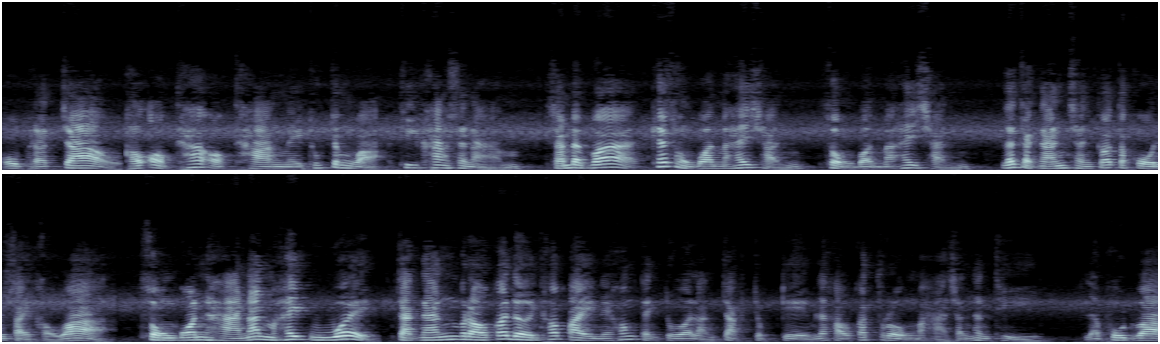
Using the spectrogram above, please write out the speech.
โอพระเจ้า เขาออกท่าออกทางในทุกจังหวะที่ข้างสนาม ฉันแบบว่าแค่ส่งบอลมาให้ฉัน ส่งบอลมาให้ฉัน และจากนั้นฉันก็ตะโกนใส่เขาว่า ส่งบอลหานั่นมาให้กูเว้ย จากนั้นเราก็เดินเข้าไปในห้องแต่งตัวหลังจากจบเกม และเขาก็ตรงมาหาฉันทันที และพูดว่า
